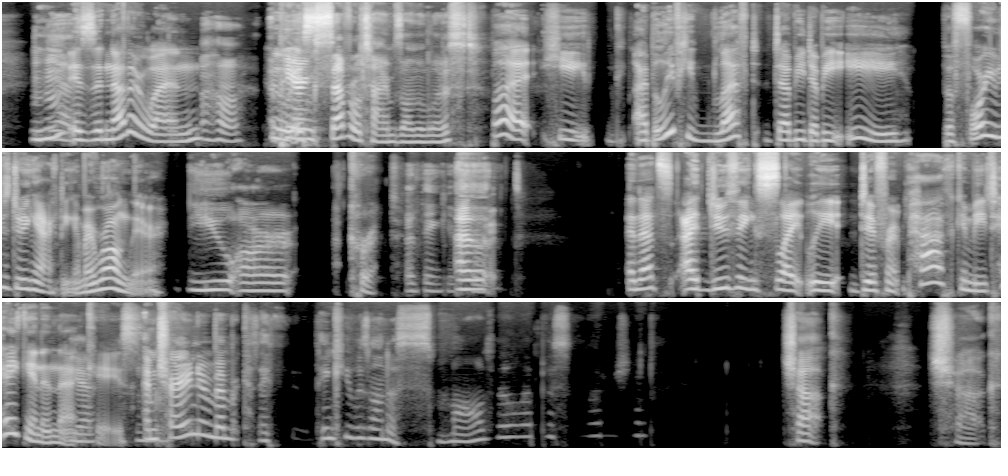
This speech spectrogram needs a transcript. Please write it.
Mhm. Yeah. is another one, Uh-huh. Who Appearing is- several times on the list. but he, I believe he left WWE before he was doing acting. Am I wrong there? You are correct. I think you're Uh, correct. And that's, I do think slightly different path can be taken in that Yeah. case. I'm trying to remember because I think he was on a Smallville episode or something. Chuck. Chuck.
